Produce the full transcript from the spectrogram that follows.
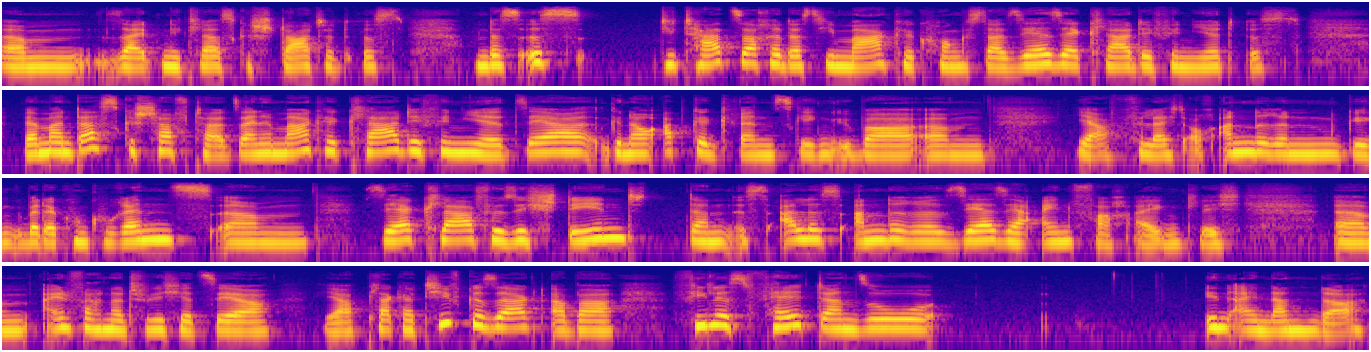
ähm, seit Niklas gestartet ist. Und das ist die Tatsache, dass die Marke Kongstar sehr, sehr klar definiert ist. Wenn man das geschafft hat, seine Marke klar definiert, sehr genau abgegrenzt gegenüber, ähm, ja, vielleicht auch anderen, gegenüber der Konkurrenz, ähm, sehr klar für sich stehend, dann ist alles andere sehr, sehr einfach eigentlich. Ähm, einfach natürlich jetzt sehr, ja, plakativ gesagt, aber vieles fällt dann so ineinander.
